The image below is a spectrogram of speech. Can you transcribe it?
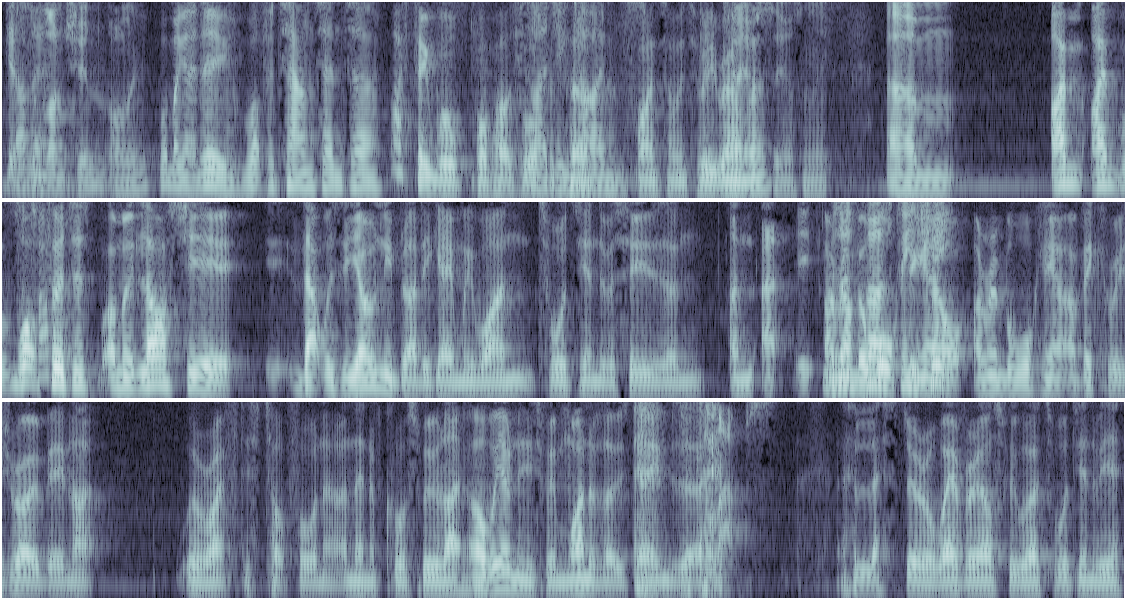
Get Love some it. lunch in, Ollie. What am I going to do? Watford Town Centre. I think we'll pop up to Watford Exciting to times. find something to eat round there. Or something. Um, I'm, I'm a Watford. tough Has, I mean, last year that was the only bloody game we won towards the end of the season, and at, it, I remember walking out. I remember walking out of Vicarage Road, being like, "We're right for this top four now." And then, of course, we were like, "Oh, we only need to win one of those games at collapse. Leicester or wherever else we were towards the end of the year."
